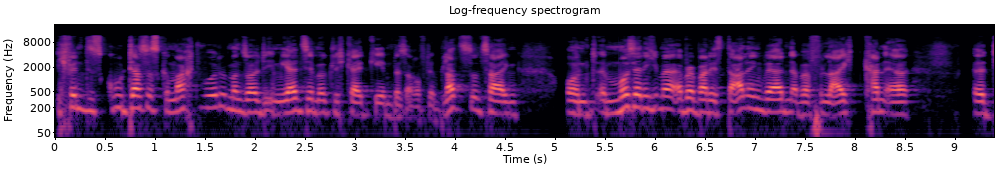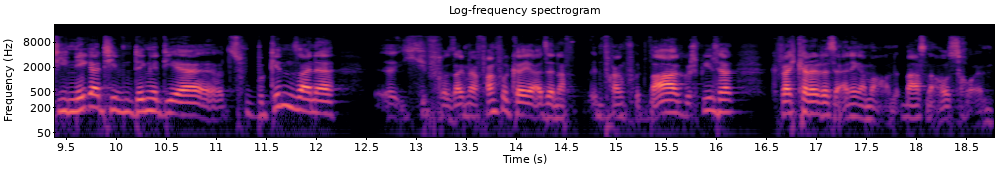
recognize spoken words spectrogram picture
Ich finde es gut, dass es gemacht wurde. Man sollte ihm jetzt die Möglichkeit geben, das auch auf dem Platz zu zeigen. Und äh, muss ja nicht immer Everybody's Darling werden, aber vielleicht kann er äh, die negativen Dinge, die er zu Beginn seiner äh, ich sage mal, Frankfurt-Karriere, als er nach, in Frankfurt war, gespielt hat. Vielleicht kann er das ja einigermaßen ausräumen.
